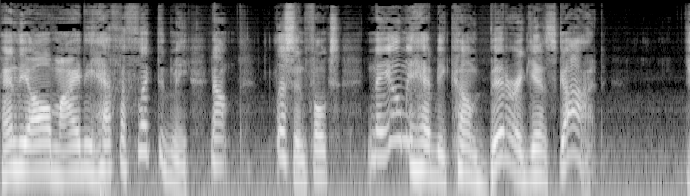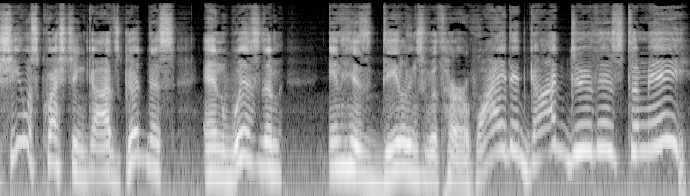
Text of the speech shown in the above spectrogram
and the Almighty hath afflicted me? Now, listen, folks, Naomi had become bitter against God. She was questioning God's goodness and wisdom in his dealings with her. Why did God do this to me?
